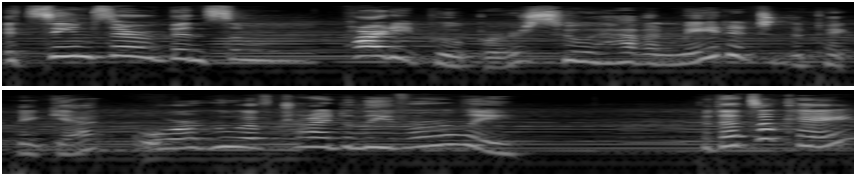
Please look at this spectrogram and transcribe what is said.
It seems there have been some party poopers who haven't made it to the picnic yet, or who have tried to leave early. But that's okay.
